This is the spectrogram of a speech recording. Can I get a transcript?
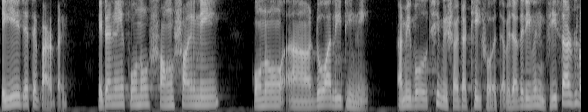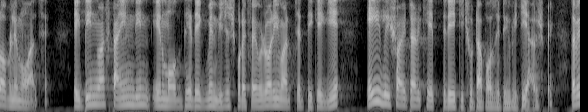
এগিয়ে যেতে পারবেন। এটা নিয়ে কোনো সংশয় নেই, কোনো ডোয়ালিটি নেই। আমি বলছি বিষয়টা ঠিক হয়ে যাবে। যাদের ইভেন ভিসার প্রবলেমও আছে, এই তিন মাস টাইম দিন, এর মধ্যে দেখবেন বিশেষ করে ফেব্রুয়ারি মার্চের দিকে গিয়ে এই বিষয়টার ক্ষেত্রে কিছুটা পজিটিভিটি আসবে। তবে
